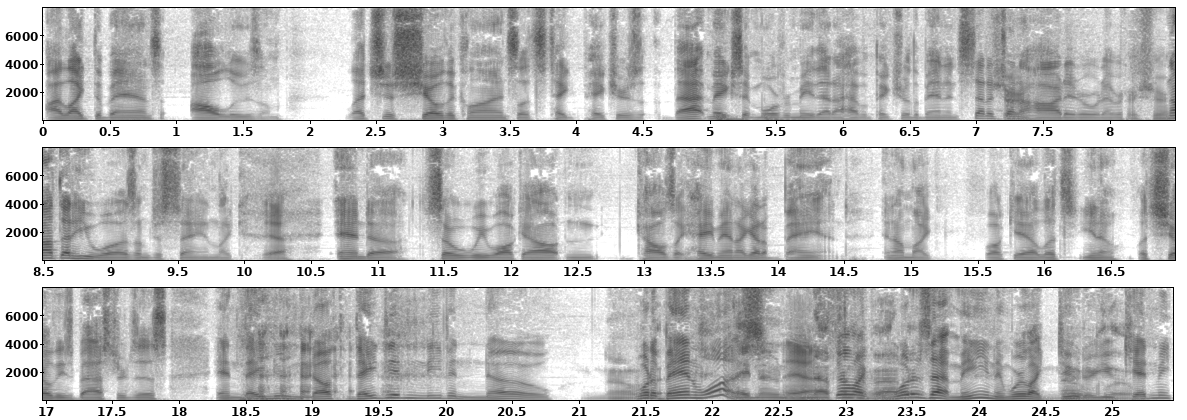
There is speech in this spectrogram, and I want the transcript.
I like the bands. I'll lose them. Let's just show the clients. Let's take pictures. That makes it more for me that I have a picture of the band instead of trying to hide it or whatever. For sure. Not that he was. I'm just saying, like, Yeah. and uh, so we walk out, and Kyle's like, "Hey, man, I got a band," and I'm like, "Fuck yeah, let's you know, let's show these bastards this." And they knew nothing. They didn't even know No, what a band was. They knew Yeah. nothing. They're like, about "What it. does that mean?" And we're like, "Dude, No are you clue. kidding me?"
